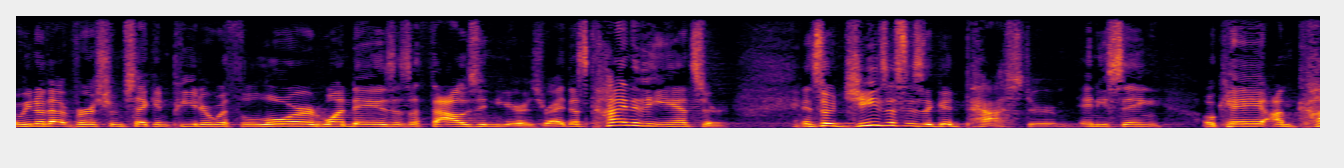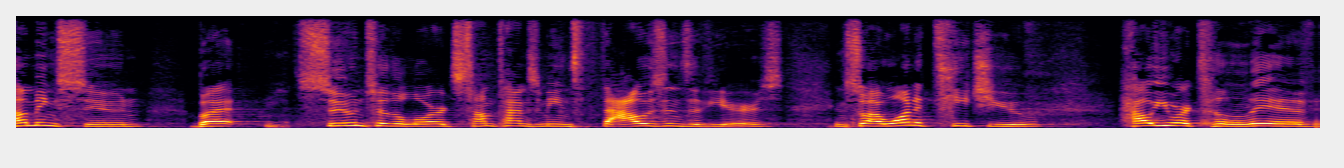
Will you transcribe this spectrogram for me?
And we know that verse from 2 Peter with the Lord, one day is as a thousand years, right? That's kind of the answer. And so Jesus is a good pastor, and he's saying, okay, I'm coming soon, but soon to the Lord sometimes means thousands of years. And so I want to teach you how you are to live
